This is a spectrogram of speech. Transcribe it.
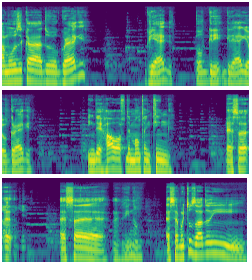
A música do Greg. Greg? Ou Gre- Greg, ou Greg. In the Hall of the Mountain King. Essa é. Essa é. é, Aí não. Essa é muito usada em.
